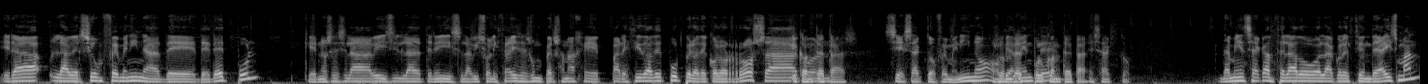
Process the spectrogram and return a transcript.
era la versión femenina de, de Deadpool, que no sé si la, veis, la tenéis, la visualizáis, es un personaje parecido a Deadpool, pero de color rosa. y con tetas. Sí, exacto, femenino, Es un obviamente. Deadpool con tetas. Exacto. También se ha cancelado la colección de Iceman,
